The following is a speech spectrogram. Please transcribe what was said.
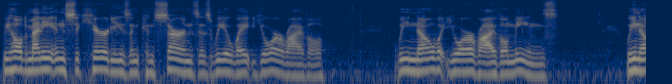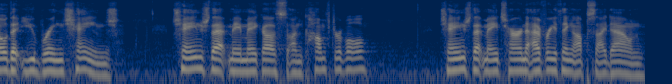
we hold many insecurities and concerns as we await your arrival. We know what your arrival means. We know that you bring change, change that may make us uncomfortable, change that may turn everything upside down.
